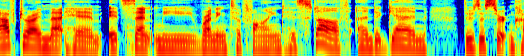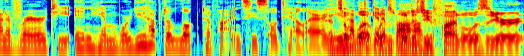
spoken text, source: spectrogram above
After I met him, it sent me running to find his stuff. And again, there's a certain kind of rarity in him where you have to look to find Cecil Taylor. And you so, have what, to get what, involved. what did you find? What was your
